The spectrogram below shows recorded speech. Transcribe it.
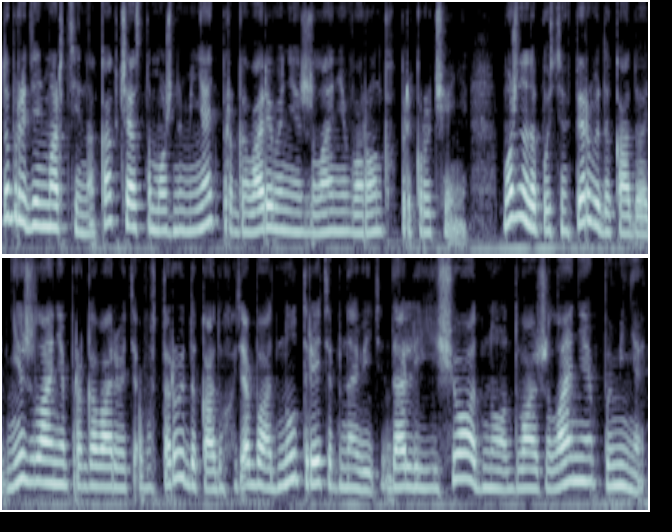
Добрый день, Мартина. Как часто можно менять проговаривание желаний в воронках прикручений? Можно, допустим, в первую декаду одни желания проговаривать, а во вторую декаду хотя бы одну треть обновить. Далее еще одно-два желания поменять.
